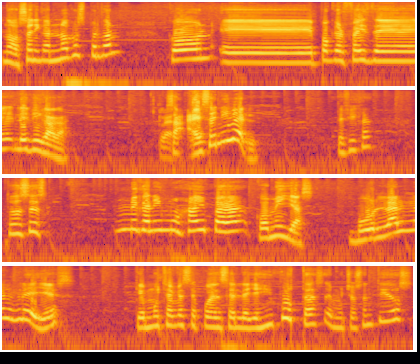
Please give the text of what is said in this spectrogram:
no, Sonic and Knuckles, perdón, con eh, Poker Face de Lady Gaga. Claro. O sea, a ese nivel. ¿Te fijas? Entonces, mecanismos hay para, comillas, burlar las leyes, que muchas veces pueden ser leyes injustas en muchos sentidos,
